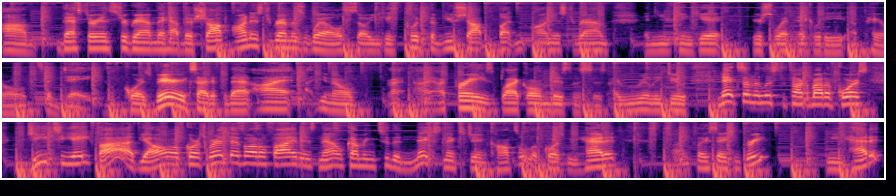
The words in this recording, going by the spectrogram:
Um, that's their Instagram. They have their shop on Instagram as well. So you can click the view shop button on Instagram and you can get your sweat equity apparel today. Of course, very excited for that. I, you know, I, I, praise black owned businesses. I really do. Next on the list to talk about, of course, GTA 5, y'all. Of course, Grand Theft Auto 5 is now coming to the next next gen console. Of course, we had it on PlayStation 3, we had it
